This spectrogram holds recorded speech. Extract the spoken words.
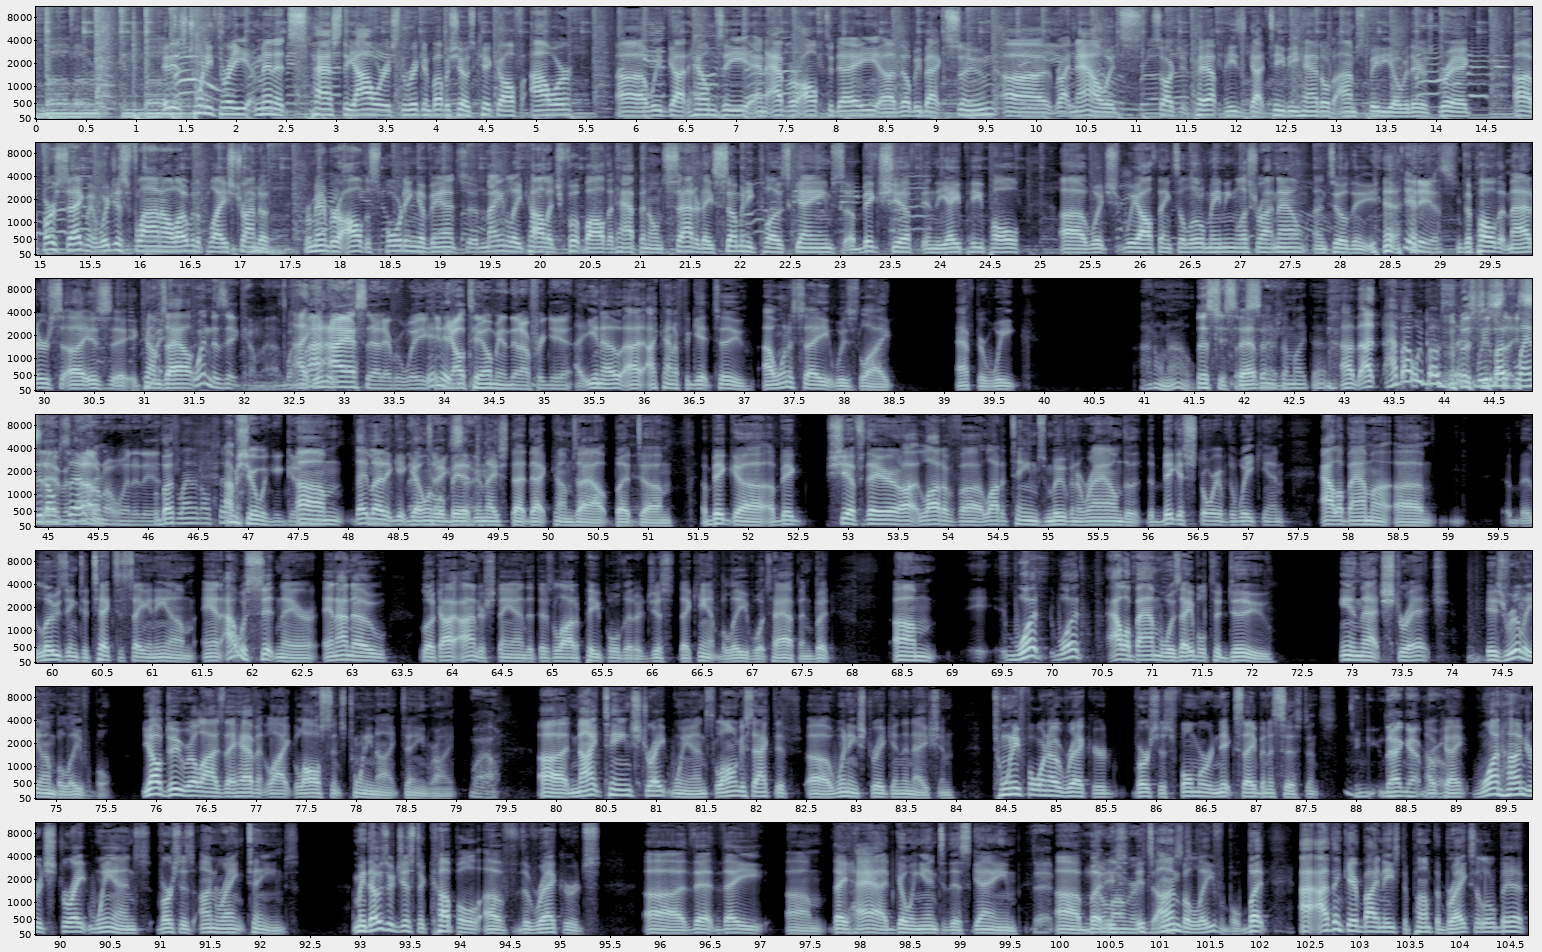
Bubba, Bubba. it is 23 minutes past the hour. It's the Rick and Bubba Show's kickoff hour. Uh, we've got Helmsy and Adler off today. Uh, they'll be back soon. Uh, right now, it's Sergeant Pep. He's got TV handled. I'm Speedy over there. Is Greg. Uh, first segment, we're just flying all over the place trying to remember all the sporting events, uh, mainly college football, that happened on Saturday. So many close games, a big shift in the AP poll, uh, which we all think is a little meaningless right now until the It is. the poll that matters uh, is it comes out. When does it come out? I- I, I ask that every week, and it- y'all tell me, and then I forget. You know, I, I kind of forget too. I want to say it was like after week. I don't know. Let's just say seven, seven. or something like that. I, how about we both say, we both landed on seven. seven? I don't know when it is. We both landed on seven. I'm sure we could go. Um, they let it get That going a little bit, and they that that comes out. But um, a big uh, a big shift there. A lot of uh, a lot of teams moving around. The the biggest story of the weekend: Alabama uh, losing to Texas A and M. And I was sitting there, and I know. Look, I, I understand that there's a lot of people that are just they can't believe what's happened, but um, what what Alabama was able to do in that stretch is really unbelievable. Y'all do realize they haven't like lost since 2019, right? wow. Uh, 19 straight wins, longest active uh, winning streak in the nation. 24 0 record versus former Nick Saban assistants. That got broke. Okay, 100 straight wins versus unranked teams. I mean, those are just a couple of the records uh, that they um, they had going into this game. Uh, but no it's, it's unbelievable. But I, I think everybody needs to pump the brakes a little bit.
